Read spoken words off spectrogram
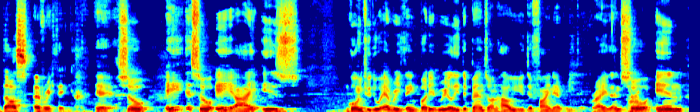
does everything? Yeah. So, a, so AI is going to do everything, but it really depends on how you define everything, right? And so right. in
